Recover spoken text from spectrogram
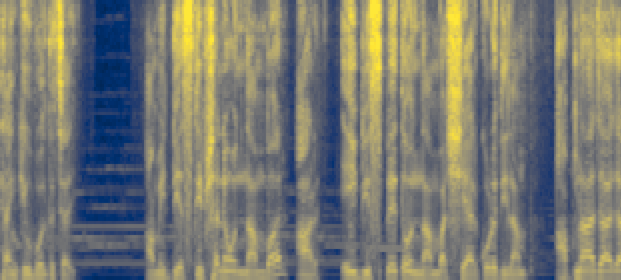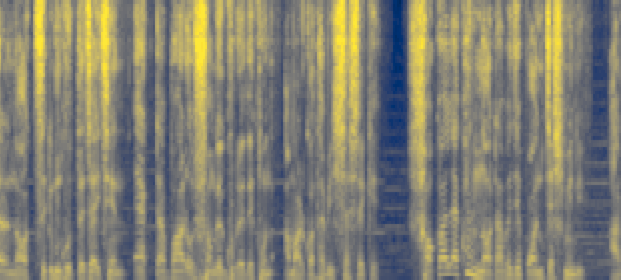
থ্যাংক ইউ বলতে চাই। আমি ডেসক্রিপশানে ওর নাম্বার আর এই ডিসপ্লেতে ওর নাম্বার শেয়ার করে দিলাম আপনারা যারা যারা নর্থ সিকিম ঘুরতে চাইছেন, একটা বার ওর সঙ্গে ঘুরে দেখুন আমার কথা বিশ্বাস রেখে। সকাল এখন নটা বেজে পঞ্চাশ মিনিট, আর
